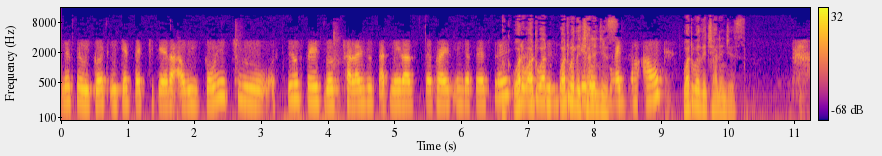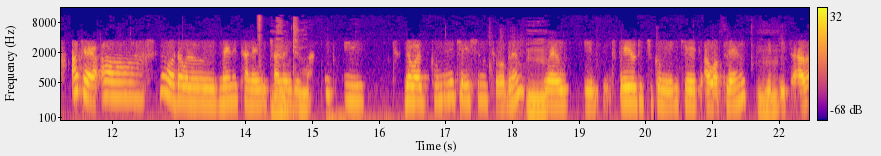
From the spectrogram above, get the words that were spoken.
let's say we got we get back together, are we going to still face those challenges that made us separate in the first place? What what what what were the Be able to challenges? Work them out. What were the challenges? Okay. Uh, no, there were many challenge, challenges. two. I think the, there was communication problem Mm-hmm. where we failed to communicate our plans Mm-hmm. with each other,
